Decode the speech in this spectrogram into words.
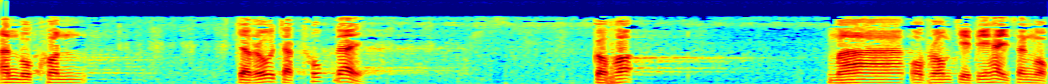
อันบุคคลจะรู้จักทุกข์ได้ ก็เพราะมาอบรมจิตที่ให้สงบ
